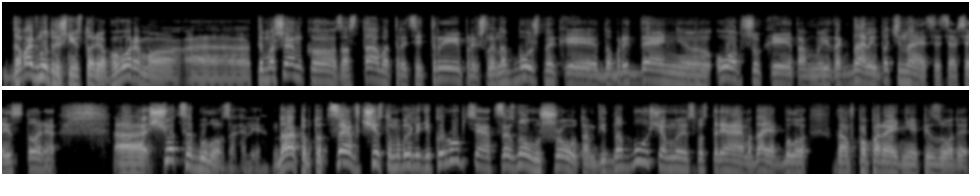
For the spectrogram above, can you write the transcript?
давай внутрішню історію поговоримо. Е, Тимошенко, застава 33, прийшли набушники, добрий день, е, обшуки там і так далі. Починається ця вся історія. Що це було взагалі? Да? Тобто, це в чистому вигляді корупція, це знову шоу там від НАБУ, що ми спостерігаємо, да, як було там в попередні епізоди.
